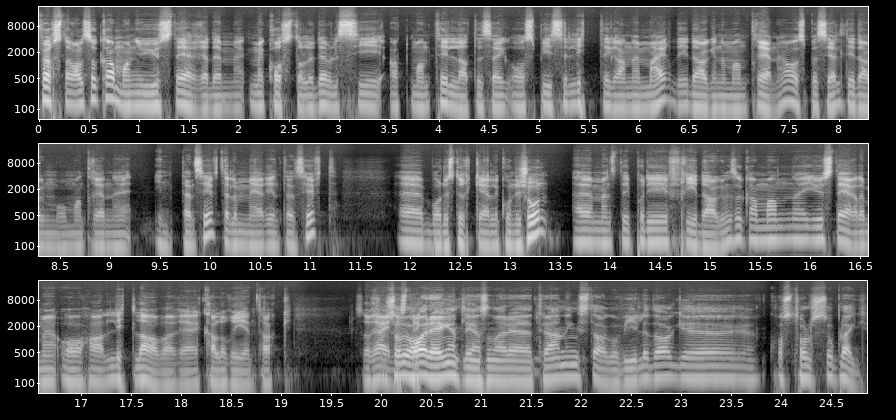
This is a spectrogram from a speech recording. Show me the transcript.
først av alt så kan man jo justere det med, med kostholdet. Det vil si at man tillater seg å spise litt mer de dagene man trener, og spesielt de dagene hvor man trener intensivt, eller mer intensivt. Eh, både styrke eller kondisjon. Eh, mens de, på de fridagene så kan man eh, justere det med å ha litt lavere kaloriinntak. Så, Så du har egentlig en sånn treningsdag og hviledag eh, kostholdsopplegg,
